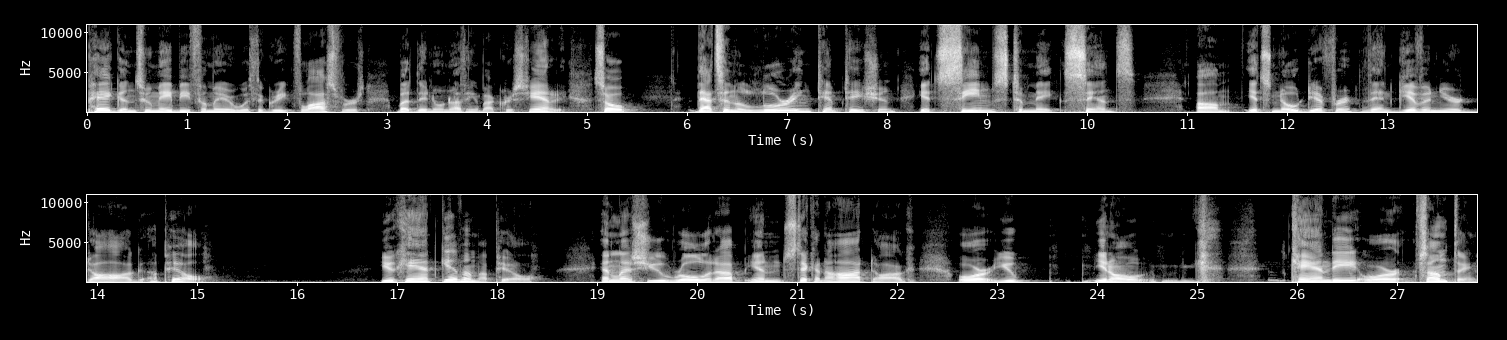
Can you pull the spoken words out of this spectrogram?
pagans who may be familiar with the Greek philosophers, but they know nothing about Christianity. So that's an alluring temptation. It seems to make sense. Um, it's no different than giving your dog a pill. You can't give him a pill unless you roll it up in stick it in a hot dog or you you know candy or something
